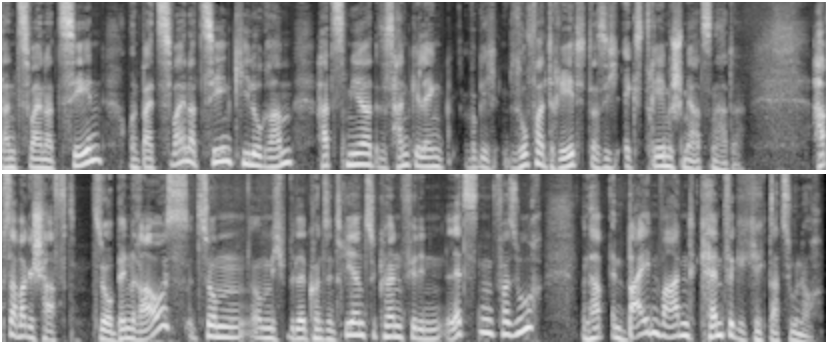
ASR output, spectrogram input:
dann 210 und bei 210 Kilogramm hat es mir das Handgelenk wirklich so verdreht, dass ich extreme Schmerzen hatte. Hab's aber geschafft. So, bin raus, zum, um mich wieder konzentrieren zu können für den letzten Versuch und habe in beiden Waden Krämpfe gekriegt dazu noch.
